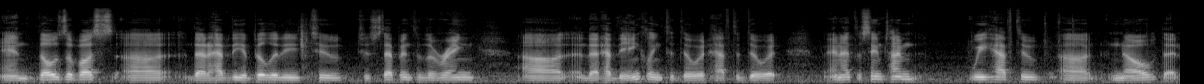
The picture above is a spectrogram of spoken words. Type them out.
And those of us uh, that have the ability to, to step into the ring, uh, that have the inkling to do it, have to do it. And at the same time, we have to uh, know that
